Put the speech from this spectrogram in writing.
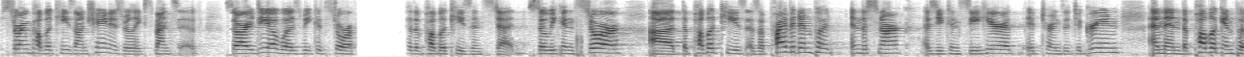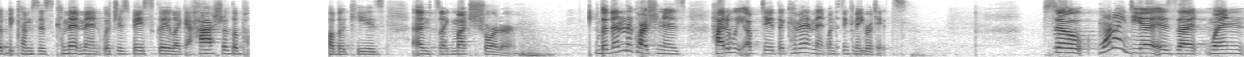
storing public keys on chain is really expensive. So our idea was we could store to the public keys instead. So we can store uh, the public keys as a private input in the snark. As you can see here, it turns into green. And then the public input becomes this commitment, which is basically like a hash of the public keys, and it's like much shorter. But then the question is, how do we update the commitment when the sync committee rotates? So one idea is that when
